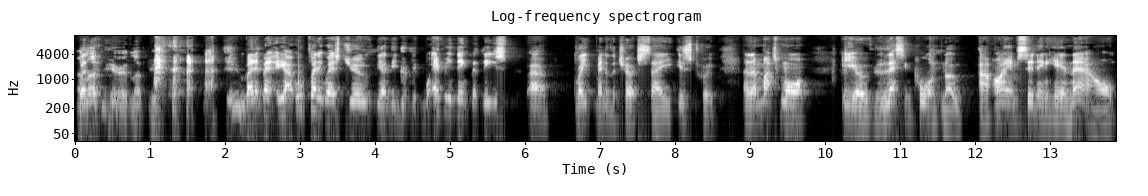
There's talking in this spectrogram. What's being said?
but, I'd love to hear it. Love to hear it. but, but yeah, all credit where it's due. You know, the, everything that these uh, great men of the church say is true. And a much more, you know, less important note, uh, I am sitting here now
